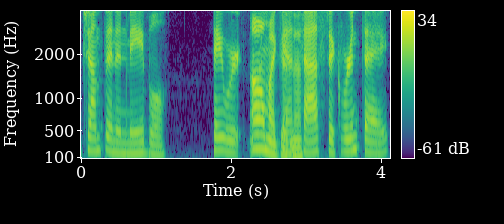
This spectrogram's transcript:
Jumpin' and Mabel, they were oh my goodness. fantastic, weren't they?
